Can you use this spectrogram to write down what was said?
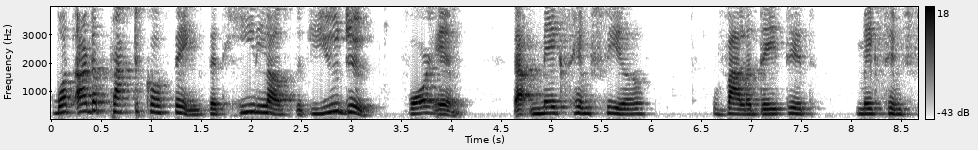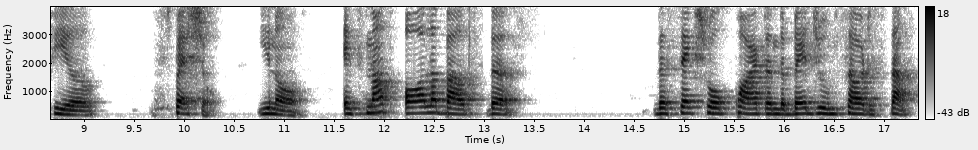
What are the practical things that he loves that you do for him that makes him feel validated, makes him feel special? You know, it's not all about the the sexual part and the bedroom sort of stuff.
